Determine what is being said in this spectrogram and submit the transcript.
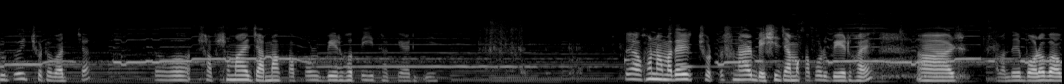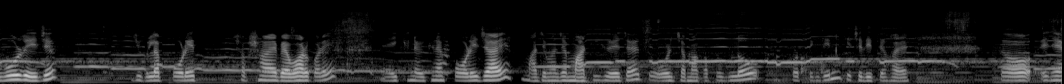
দুটোই ছোট বাচ্চা। তো সবসময় জামা কাপড় বের হতেই থাকে আর কি। তো এখন আমাদের ছোট্ট সোনার বেশি জামা কাপড় বের হয়, আর আমাদের বড় বাবুর এই যে যেগুলা পরে সবসময় ব্যবহার করে, এইখানে ওইখানে পড়ে যায়, মাঝে মাঝে মাটি হয়ে যায়, তো ওর জামা কাপড়গুলো প্রত্যেক দিন কেচে দিতে হয়। তো এই যে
